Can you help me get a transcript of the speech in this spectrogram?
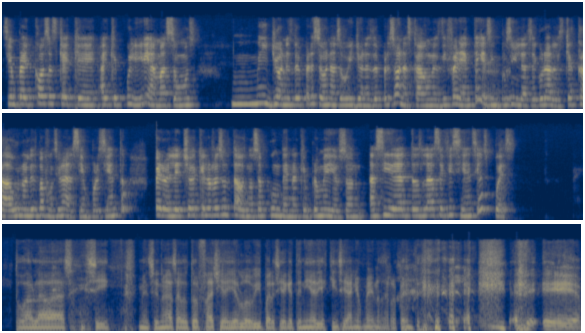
siempre hay cosas que hay que, hay que pulir y además somos millones de personas o billones de personas, cada uno es diferente y es imposible asegurarles que a cada uno les va a funcionar al 100%, pero el hecho de que los resultados nos apunten a que en promedio son así de altas las eficiencias, pues... Tú hablabas, sí, mencionabas al doctor Fachi, ayer lo vi, parecía que tenía 10, 15 años menos de repente. Eh,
